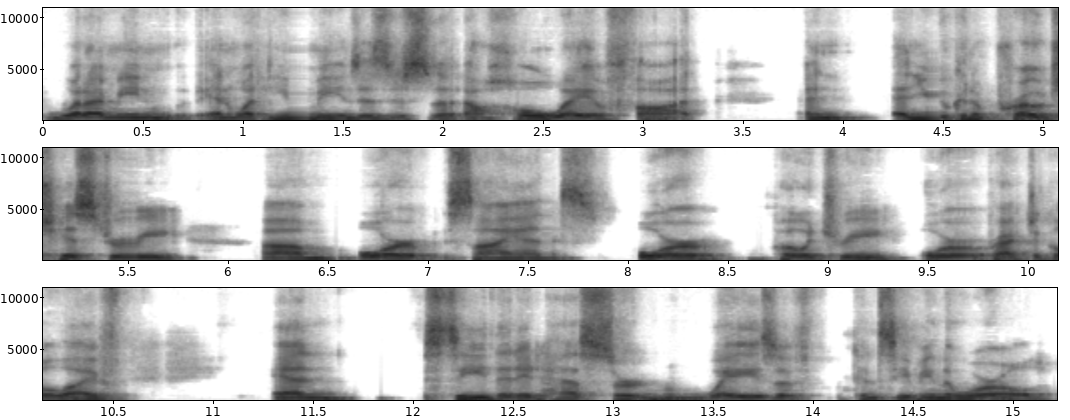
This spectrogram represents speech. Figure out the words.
what I mean and what he means is just a, a whole way of thought, and and you can approach history um, or science or poetry or practical life, and see that it has certain ways of conceiving the world.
